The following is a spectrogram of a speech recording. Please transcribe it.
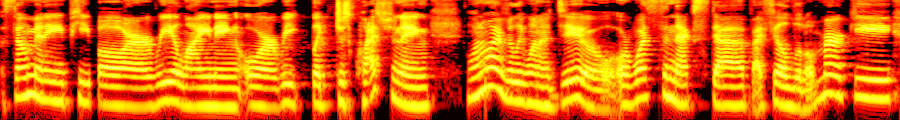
so many people are realigning or re, like just questioning, what do I really want to do? Or what's the next step? I feel a little murky.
